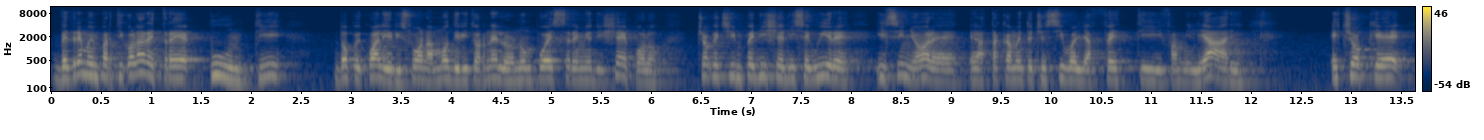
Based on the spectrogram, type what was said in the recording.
Vedremo in particolare tre punti dopo i quali risuona a mo' di ritornello non può essere mio discepolo, Ciò che ci impedisce di seguire il Signore è l'attaccamento eccessivo agli affetti familiari, è ciò che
